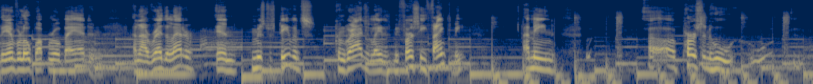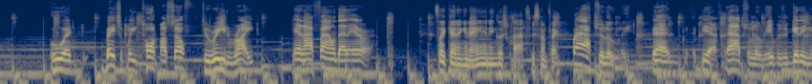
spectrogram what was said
the envelope up real bad. And, and I read the letter, and Mr. Stevens congratulated me. First, he thanked me. I mean, a, a person who who had basically taught myself to read and write, and I found that error. It's like getting an A in English class or something. Absolutely. Yeah, yeah, absolutely. It was getting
